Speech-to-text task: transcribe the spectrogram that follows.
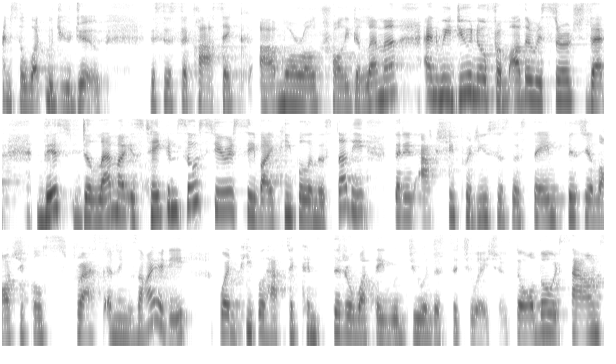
And so, what would you do? This is the classic uh, moral trolley dilemma. And we do know from other research that this dilemma is taken so seriously by people in the study that it actually produces the same physiological stress and anxiety when people have to consider what they would do in this situation. So although it sounds,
